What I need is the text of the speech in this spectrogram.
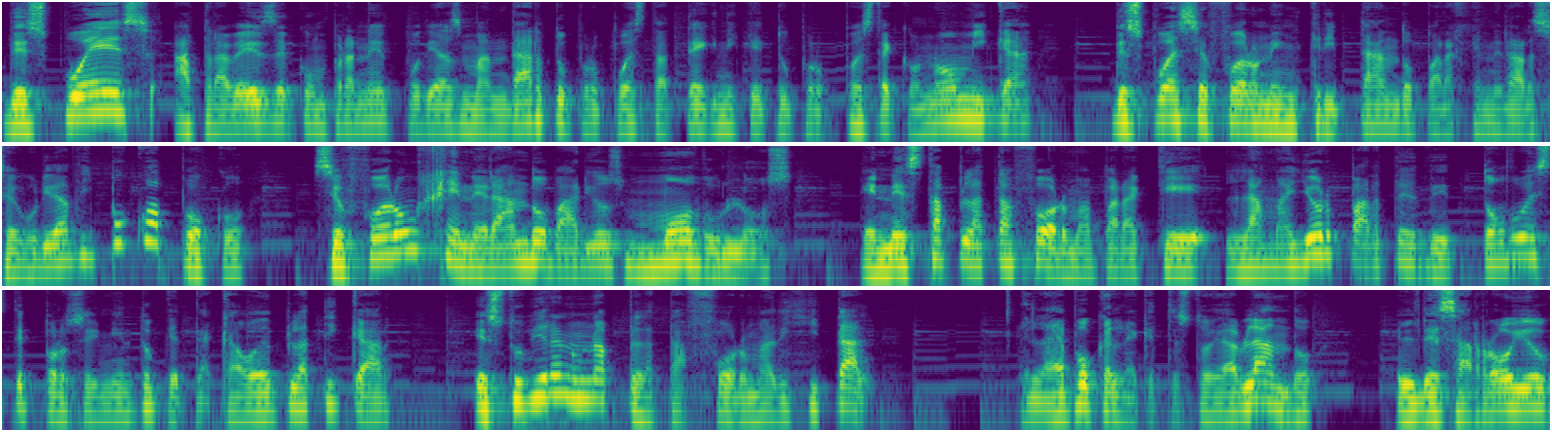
Después, a través de Compranet, podías mandar tu propuesta técnica y tu propuesta económica. Después se fueron encriptando para generar seguridad y poco a poco se fueron generando varios módulos en esta plataforma para que la mayor parte de todo este procedimiento que te acabo de platicar estuviera en una plataforma digital. En la época en la que te estoy hablando, el desarrollo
